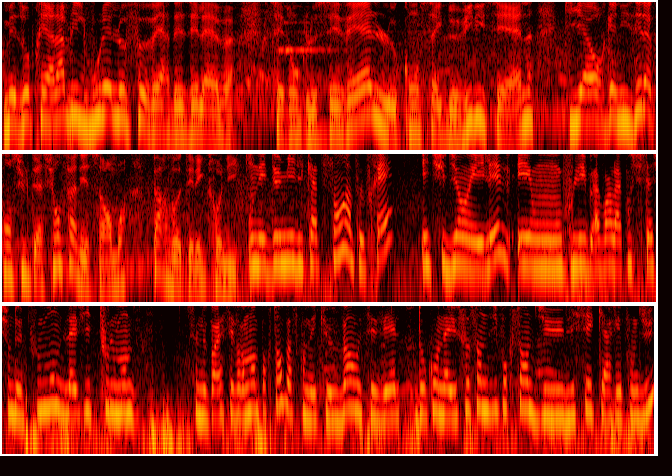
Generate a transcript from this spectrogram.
mais au préalable, ils voulaient le feu vert des élèves. C'est donc le CVL, le Conseil de vie lycéenne, qui a organisé la consultation fin décembre par vote électronique. On est 2400 à peu près. étudiants et élèves, et on voulait avoir la consultation de tout le monde, l'avis de tout le monde. Ça nous paraissait vraiment important parce qu'on n'est que 20 au CVL. Donc on a eu 70% du lycée qui a répondu,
